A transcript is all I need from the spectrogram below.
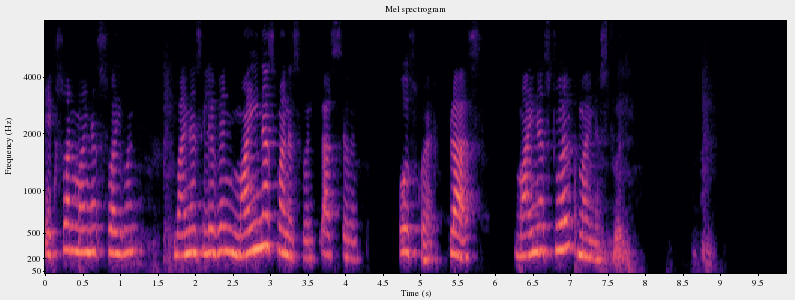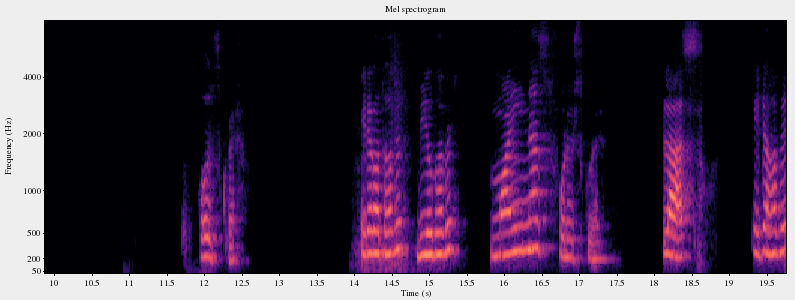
x1 minus y1 minus 11 minus minus 7 plus 7 whole square plus minus 12 minus 12 whole square. এটা কত হবে? বিয়োগ হবে মাইনাস ফোরের স্কোয়ার প্লাস এটা হবে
